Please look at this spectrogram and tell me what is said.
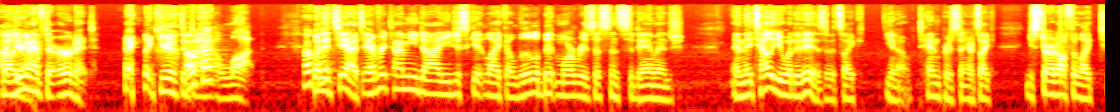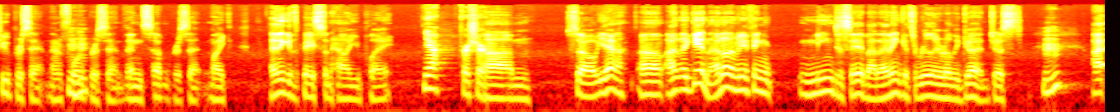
but Oh, you're yeah. gonna have to earn it right like you're gonna have to die a lot okay. but it's yeah it's every time you die you just get like a little bit more resistance to damage and they tell you what it is it's like you know 10% it's like you start off at like 2% then 4% then 7% like i think it's based on how you play yeah, for sure. um, so yeah, uh, I, again, I don't have anything mean to say about it. I think it's really, really good. Just, Mhm. I,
